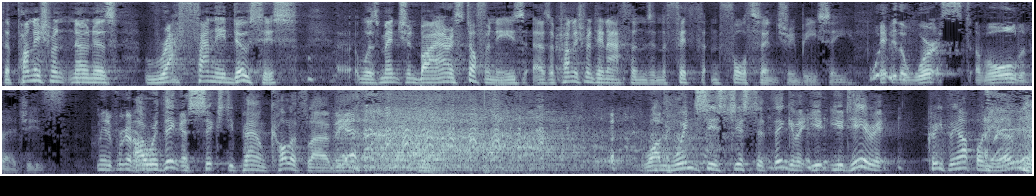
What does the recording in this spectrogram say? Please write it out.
The punishment known as raphanidosis was mentioned by Aristophanes as a punishment in Athens in the 5th and 4th century BC. Would be the worst of all the veggies. I mean, if we're going to. I would think a 60 pound cauliflower being. One winces just to think of it. You, you'd hear it creeping up on you, though, wouldn't you?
